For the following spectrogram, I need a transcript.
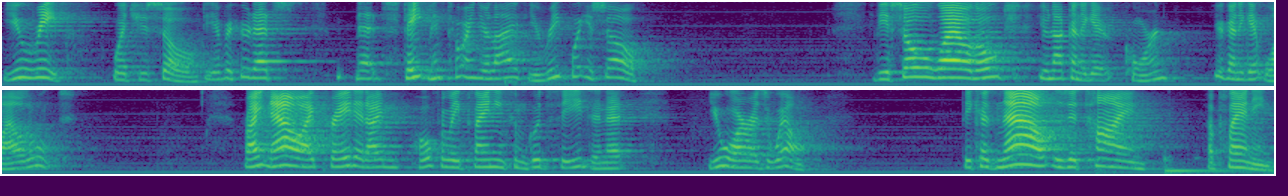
You reap what you sow. Do you ever hear that, that statement during your life? You reap what you sow. If you sow wild oats, you're not going to get corn. You're going to get wild oats. Right now, I pray that I'm hopefully planting some good seeds and that you are as well. Because now is a time of planning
